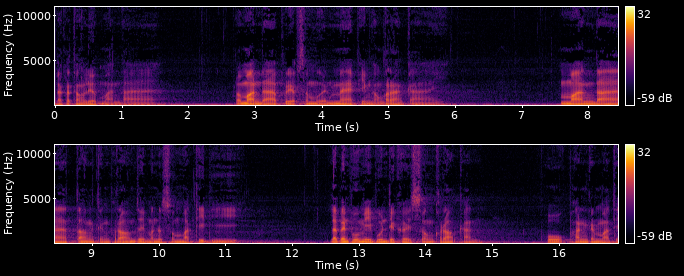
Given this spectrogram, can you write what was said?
แล้วก็ต้องเลือกมารดา เพราะมารดาเปรียบเสมือนแม่พิมพ์ของร่างกาย มารดาต้องถึงพร้อมด้วยมนุษย์สมบัติที่ดี และเป็นผู้มีบุญที่เคยสงเคราะห์กัน ผูกพันกันมาแต่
